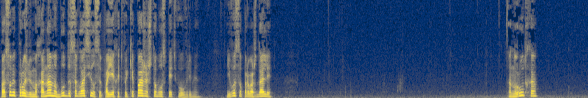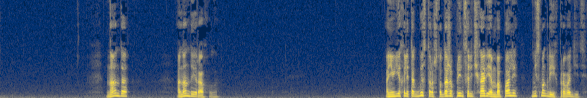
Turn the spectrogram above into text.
По особой просьбе Маханамы Будда согласился поехать в экипаже, чтобы успеть вовремя. Его сопровождали Анурудха, Нанда, Ананда и Рахула. Они уехали так быстро, что даже принц Аличхави и Амбапали не смогли их проводить.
